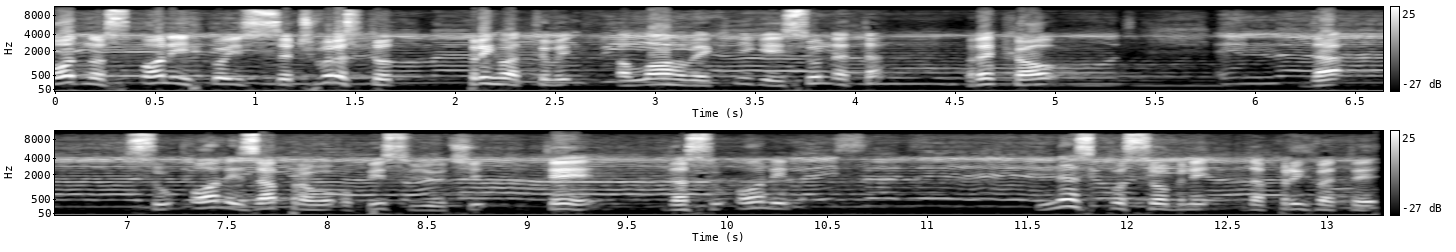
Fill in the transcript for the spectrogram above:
odnos onih koji su se čvrsto prihvatili Allahove knjige i sunneta, rekao da su oni zapravo opisujući te, da su oni nesposobni da prihvate,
